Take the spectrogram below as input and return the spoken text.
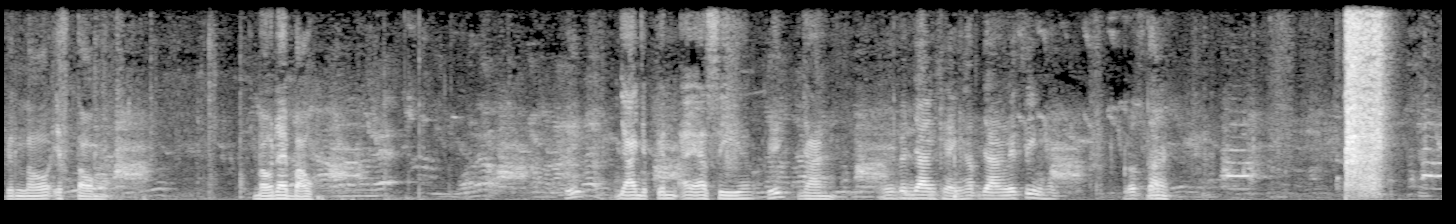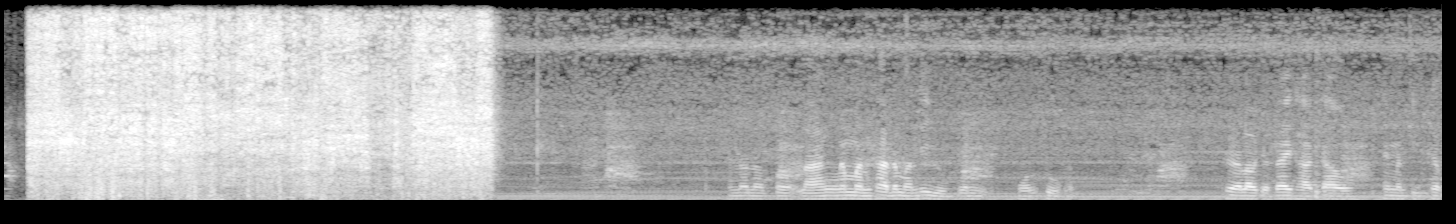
เป็นล้อเอสตอง เบาได้เบาเฮ้ยยางจะเป็น IRC ครับเฮ้ยยางนี่เป็นยางแข็งครับ ยางเลสซิ่งครับ รถสั้น แล้วเราก็ล้างน้ำมันคราบน้ำมันที่อยู่บนหัวสูบครับ เพื่อเราจะได้ทาเกาให้มันติดครับ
